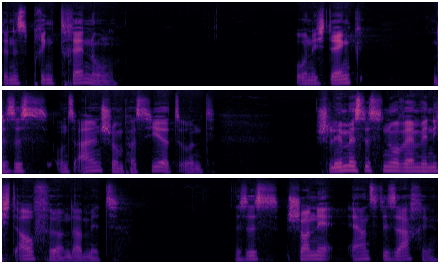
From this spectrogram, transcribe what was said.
denn es bringt Trennung. Und ich denke, das ist uns allen schon passiert. Und schlimm ist es nur, wenn wir nicht aufhören damit. Das ist schon eine ernste Sache.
